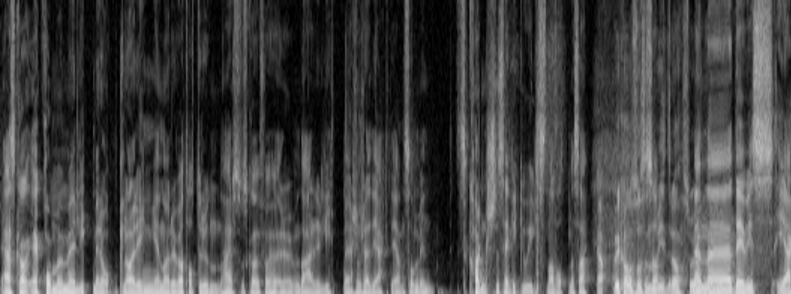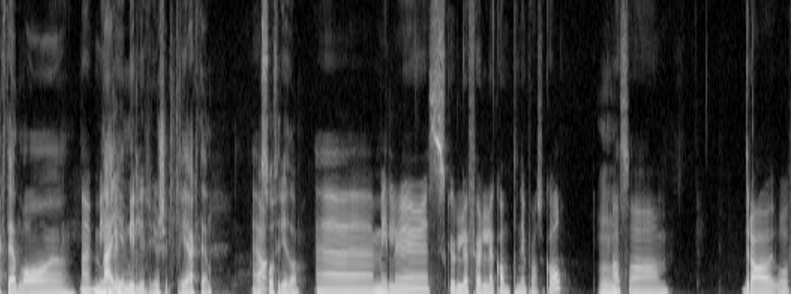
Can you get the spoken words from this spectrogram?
Jeg, skal, jeg kommer med litt mer oppklaring når vi har tatt runden her, så skal du få høre. Men da er det litt mer som skjedde i Act 1, som kanskje selv ikke Wilson har fått med seg. Ja, Vi kan også sende Så- videre. så Men vi- eh, Davies i Act 1 var Nei, Miller. Nei, Miller, unnskyld. I Act 1. Ja. Altså Frida. Uh, Miller skulle følge Company Protocol, Mm. altså dra og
